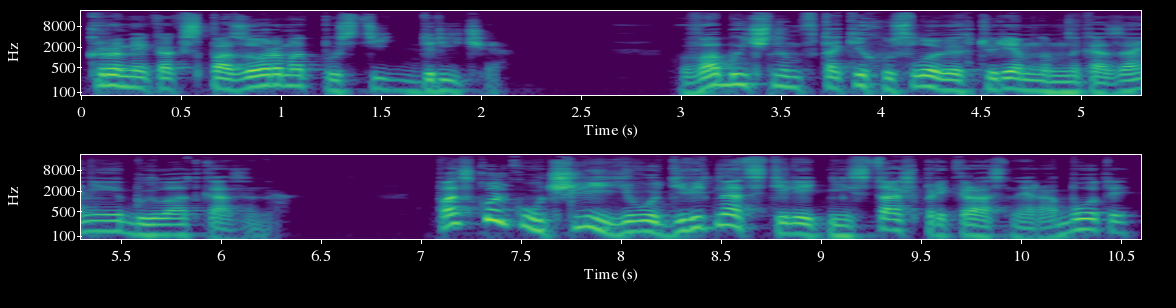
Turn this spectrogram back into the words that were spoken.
кроме как с позором отпустить Дрича. В обычном в таких условиях тюремном наказании было отказано. Поскольку учли его 19-летний стаж прекрасной работы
